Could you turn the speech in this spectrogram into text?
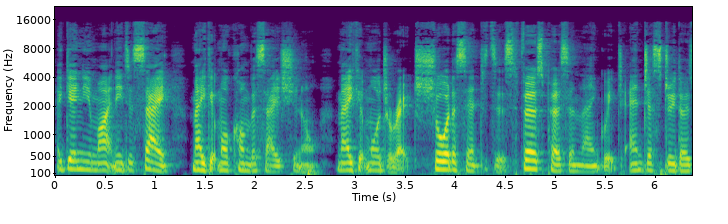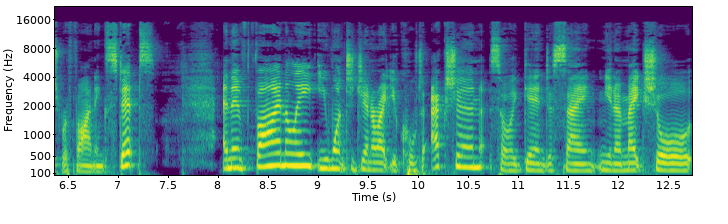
Again, you might need to say, make it more conversational, make it more direct, shorter sentences, first person language, and just do those refining steps. And then finally, you want to generate your call to action. So again, just saying, you know, make sure,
